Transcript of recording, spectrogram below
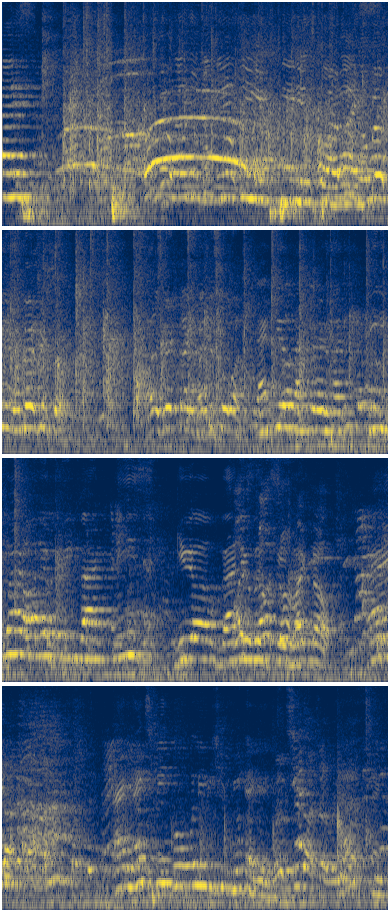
guys. Thank you, thank you very much. We require all your feedback. Please give your valuable Five feedback. right now. And, and next week, hopefully, we should meet again. We'll see that, everyone. Thank you.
